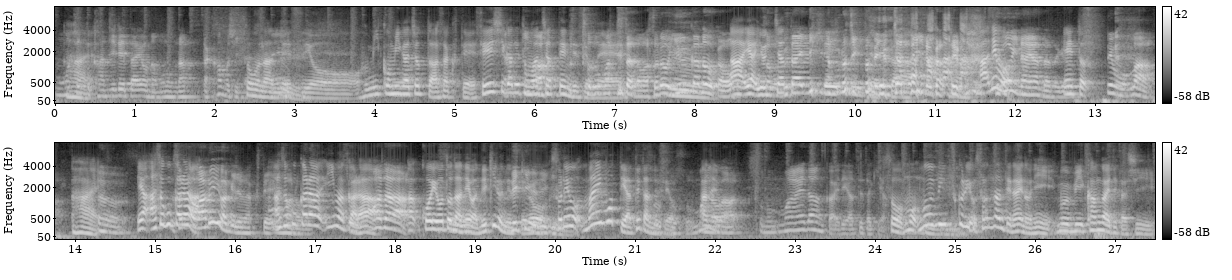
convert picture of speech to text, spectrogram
もうちょっはいと感じれたようなものになったかもしれないそうなんですよ。踏み込みがちょっと浅くて静止画で止まっちゃってんですよね。今止まってたのはそれを言うかどうかを、うん。あいや言っちゃ具体的なプロジェクトで言っちゃっていいのかっていうのあでもすごい悩んだんだけど、えっとでもまあ、はい、うん、いやあそこから悪いわけじゃなくてあそこから今からまだあこういう音だねはできるんですけどそれを前もってやってたんですよ。前はその前段階でやってた気がそうもうムービー作る予算なんてないのにムービー考えてたし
